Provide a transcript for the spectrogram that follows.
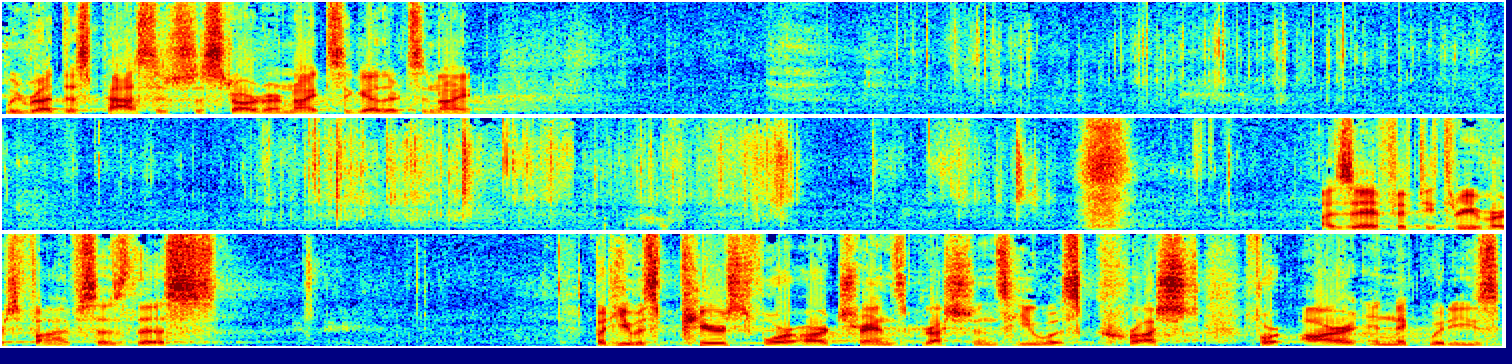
We read this passage to start our night together tonight. Isaiah 53, verse 5 says this but he was pierced for our transgressions, he was crushed for our iniquities.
